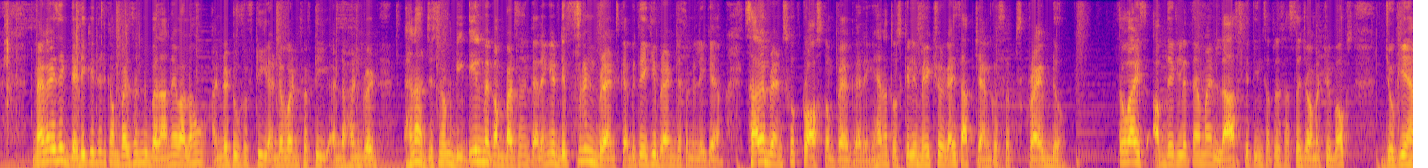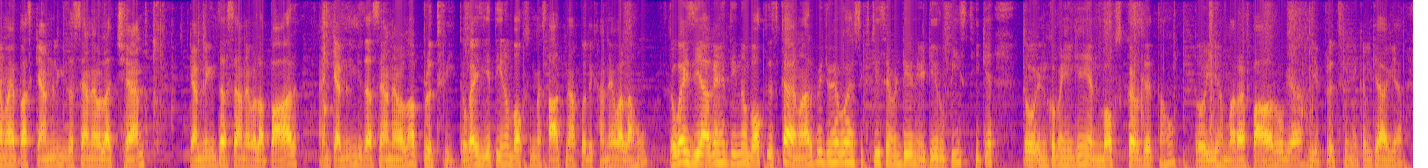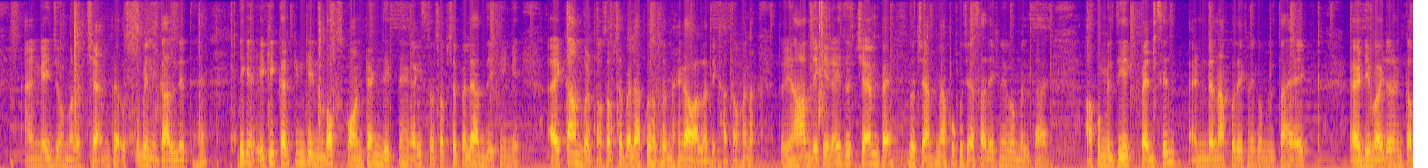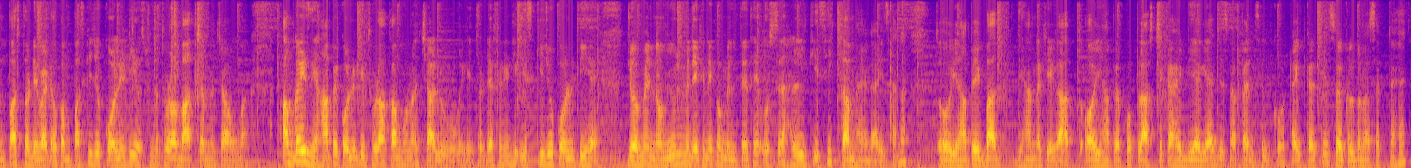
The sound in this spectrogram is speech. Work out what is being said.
मैं गाइज़ एक डेडिकेटेड कंपैरिजन भी बनाने वाला हूँ अंडर 250 अंडर 150 अंडर 100 है ना? जिसमें हम डिटेल में कंपैरिजन करेंगे डिफरेंट ब्रांड्स का, अभी तो एक ही ब्रांड जैसे मैं लेके आया हूँ, सारे ब्रांड्स को क्रॉस कंपेयर करेंगे, है ना? तो उसके लिए मेक श्योर गाइज़ आप चैनल को सब्सक्राइब दो तो गाइस अब देख लेते हैं हमारे लास्ट के तीन सबसे सस्ते ज्योमेट्री बॉक्स जो कि हमारे पास कैमलिंग की तरफ़ से आने वाला चैम्प कैमलिंग की तरफ़ से आने वाला पार एंड कैमलिन की तरफ़ से आने वाला पृथ्वी। तो गाइज़ ये तीनों बॉक्स मैं साथ में आपको दिखाने वाला हूँ। तो गाइज़ ये आ गए हैं तीनों बॉक्स इसका एमआरपी जो है वो है sixty seventy and eighty rupees ठीक है? तो इनको मैं यहीं अनबॉक्स कर देता हूँ। तो ये हमारा पावर हो गया, ये पृथ्वी निकल के आ गया। एंड गाइज़ जो हमारा चैम्प है, उसको भी निकाल लेते हैं, ठीक है? एक एक करके इनके इनबॉक्स कंटेंट देखते हैं गाइज़ तो सबसे पहले आप देखेंगे, एक काम करता हूँ, सबसे पहले आपको सबसे महँगा वाला दिखाता हूँ, है ना? तो यहाँ आप देखिएगा जो चैम्प है तो चैम्प में आपको कुछ ऐसा देखने को मिलता है। आपको मिलती है एक पेंसिल एंड देन आपको देखने को मिलता है एक डिवाइडर एंड कंपास तो डिवाइडर और कंपास की जो क्वालिटी है, उसमें थोड़ा बात करना चाहूँगा। अब गाइज़ यहाँ पे क्वालिटी थोड़ा कम होना चालू हो गई है तो डेफिनेटली इसकी जो क्वालिटी है, जो हमें नोव्यूल में देखने को मिलते थे, उससे हल्की सी कम है गाइज़ है ना? तो यहाँ पे एक बात ध्यान रखिएगा आप, और यहाँ पे आपको प्लास्टिक का हेड दिया गया है, जिसमें पेंसिल को टाइट करके सर्कल बना सकते हैं।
